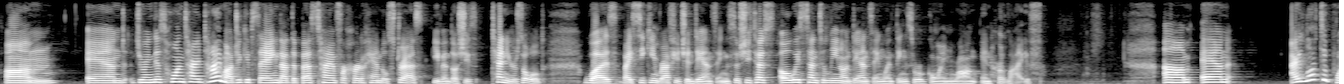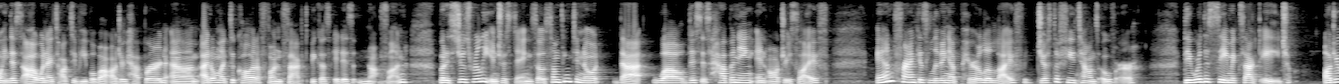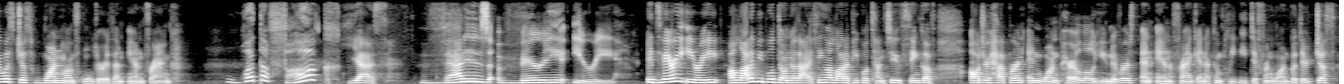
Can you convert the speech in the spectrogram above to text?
Um, and during this whole entire time, Audrey keeps saying that the best time for her to handle stress, even though she's 10 years old, was by seeking refuge in dancing. So she does always tend to lean on dancing when things were going wrong in her life. Um, and I love to point this out when I talk to people about Audrey Hepburn. Um, I don't like to call it a fun fact because it is not fun, but it's just really interesting. So, something to note that while this is happening in Audrey's life, Anne Frank is living a parallel life just a few towns over. They were the same exact age. Audrey was just one month older than Anne Frank. What the fuck? Yes. That is very eerie. It's very eerie. A lot of people don't know that. I think a lot of people tend to think of Audrey Hepburn in one parallel universe and Anne Frank in a completely different one, but they're just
